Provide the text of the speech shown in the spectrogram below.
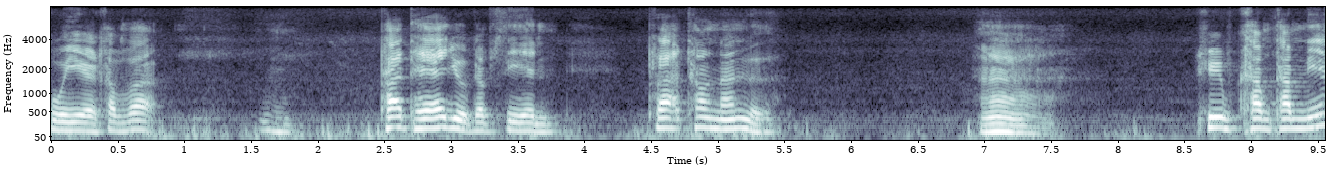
คุยกับคำว่าพระแท้อยู่กับเซียน พระเท่านั้นเหรออ่า คือคำคำนี้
